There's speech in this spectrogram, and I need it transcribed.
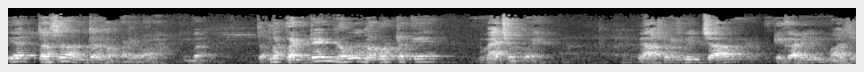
या तसं अंतर सापडलं मला. बर. त्यातला कंटेंट जवळजवळ नव्वद टक्के मॅच होतोय. म्हणजे आजपर्यंत मी चार ठिकाणी माझी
